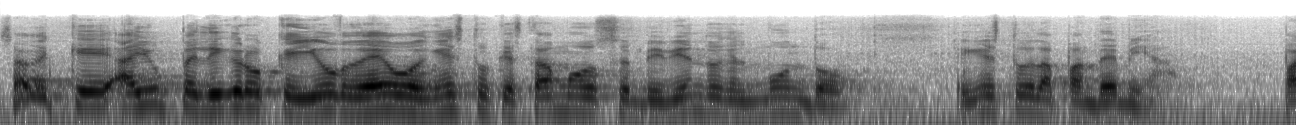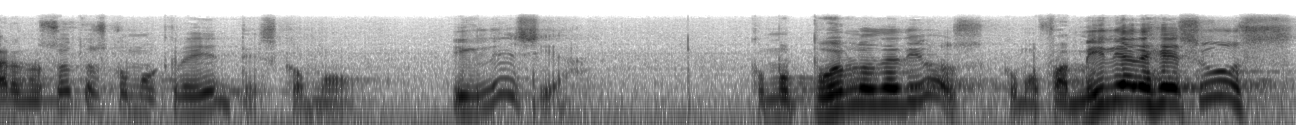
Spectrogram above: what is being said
¿Sabe que hay un peligro que yo veo en esto que estamos viviendo en el mundo, en esto de la pandemia? Para nosotros como creyentes, como iglesia, como pueblo de Dios, como familia de Jesús.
